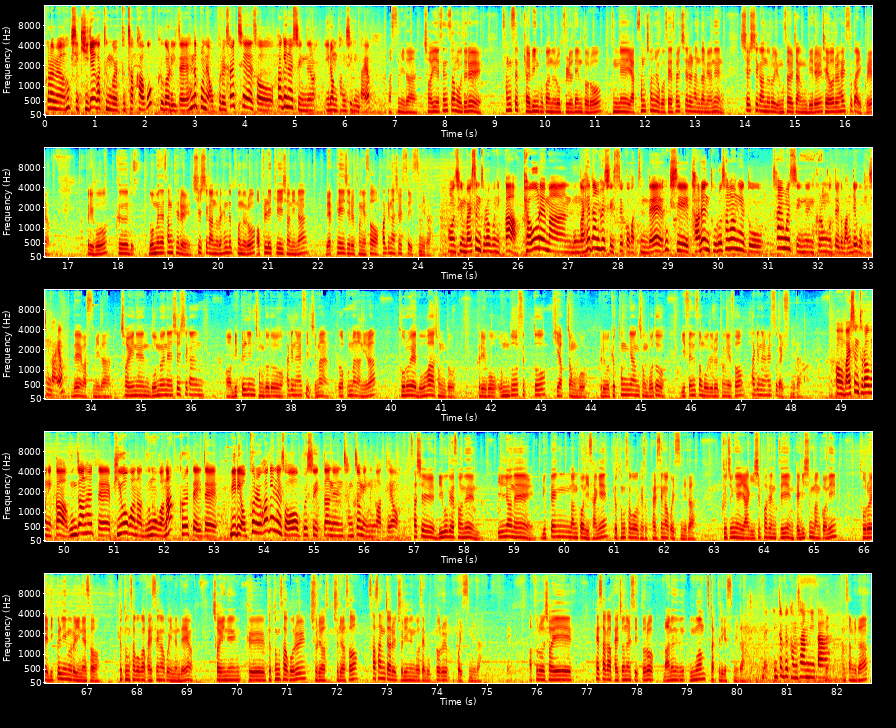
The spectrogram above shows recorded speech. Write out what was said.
그러면 혹시 기계 같은 걸 부착하고 그걸 이제 핸드폰에 어플을 설치해서 확인할 수 있는 이런 방식인가요? 맞습니다. 저희의 센서 모드를 상습 결빙 구간으로 분류된 도로 국내 약 3천여 곳에 설치를 한다면은 실시간으로 융설 장비를 제어를 할 수가 있고요. 그리고 그 노- 노면의 상태를 실시간으로 핸드폰으로 어플리케이션이나 웹페이지를 통해서 확인하실 수 있습니다. 어, 지금 말씀 들어보니까 겨울에만 뭔가 해당할 수 있을 것 같은데 혹시 다른 도로 상황에도 사용할 수 있는 그런 것들도 만들고 계신가요? 네, 맞습니다. 저희는 노면의 실시간 어, 미끌림 정도도 확인을 할 수 있지만 그것뿐만 아니라 도로의 노화 정도, 그리고 온도, 습도, 기압 정보, 그리고 교통량 정보도 이 센서 모듈을 통해서 확인을 할 수가 있습니다. 어, 말씀 들어보니까 운전할 때 비 오거나 눈 오거나 그럴 때 이제 미리 어플을 확인해서 볼 수 있다는 장점이 있는 것 같아요. 사실 미국에서는 1년에 600만 건 이상의 교통사고가 계속 발생하고 있습니다. 그 중에 약 20%인 120만 건이 도로의 미끌림으로 인해서 교통사고가 발생하고 있는데요. 저희는 그 교통사고를 줄여, 줄여서 사상자를 줄이는 것에 목표를 갖고 있습니다. 네. 앞으로 저희 회사가 발전할 수 있도록 많은 응- 응원 부탁드리겠습니다. 네, 인터뷰 감사합니다. 네, 감사합니다.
